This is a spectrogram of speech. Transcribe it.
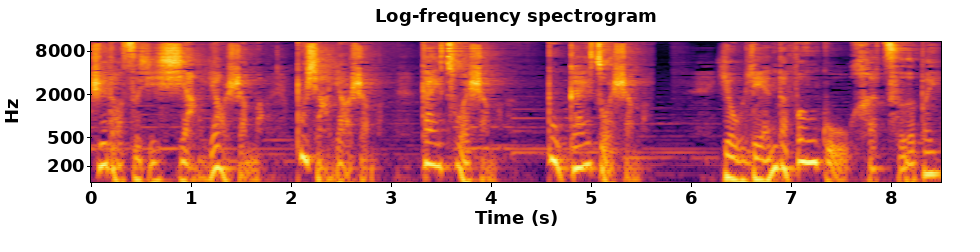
知道自己想要什么，不想要什么，该做什么，不该做什么。有莲的风骨和慈悲，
